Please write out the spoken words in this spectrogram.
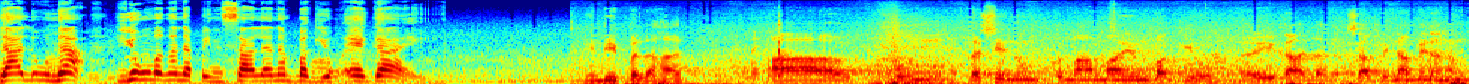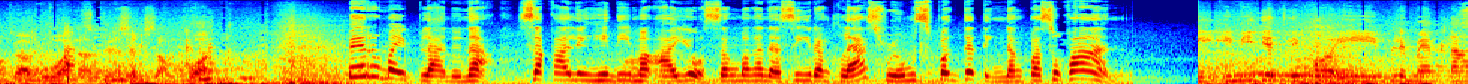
lalo na yung mga napinsala ng bagyong Egay. Hindi pa lahat. Ah, kung kasi nung tumama yung bagyo, ay kala, sabi namin anong magagawa natin sa isang buwan. Pero may plano na sakaling hindi maayos ang mga nasirang classrooms pagdating ng pasukan. Immediately po i-implement ng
